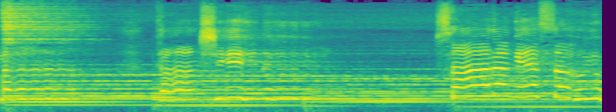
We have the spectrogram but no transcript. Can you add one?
난 당신을 사랑했어요.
